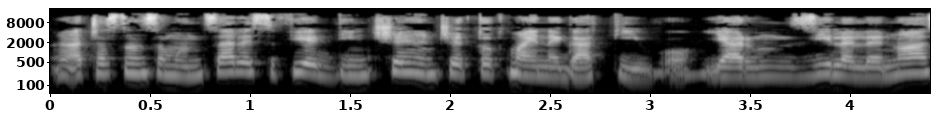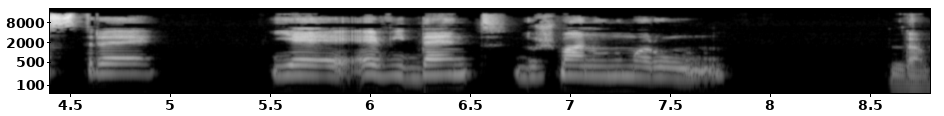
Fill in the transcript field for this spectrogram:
această însămânțare să fie din ce în ce tot mai negativă. Iar în zilele noastre e evident dușmanul numărul unu. Da.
